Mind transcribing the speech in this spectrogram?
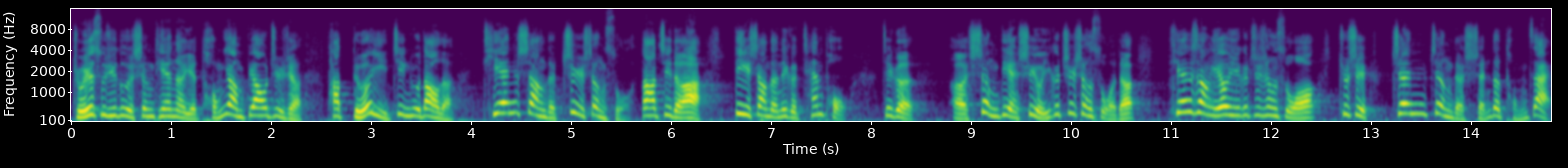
主耶稣基督的升天呢，也同样标志着他得以进入到了天上的至圣所。大家记得啊，地上的那个 temple 这个。呃，圣殿是有一个至圣所的，天上也有一个至圣所，就是真正的神的同在。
